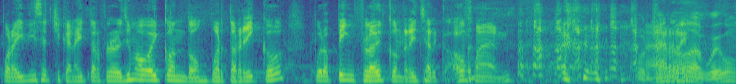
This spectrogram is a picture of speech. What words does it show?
Por ahí dice Chicanator Flores. Yo me voy con Don Puerto Rico, puro Pink Floyd con Richard Kaufman. ¿Por qué Arre. no? A huevo.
